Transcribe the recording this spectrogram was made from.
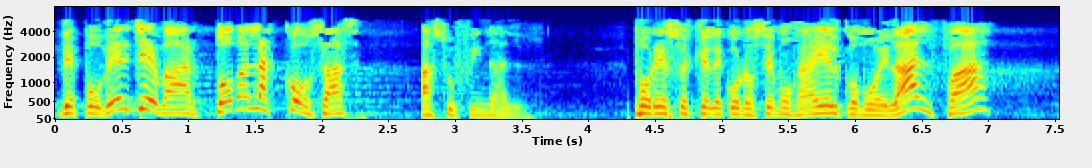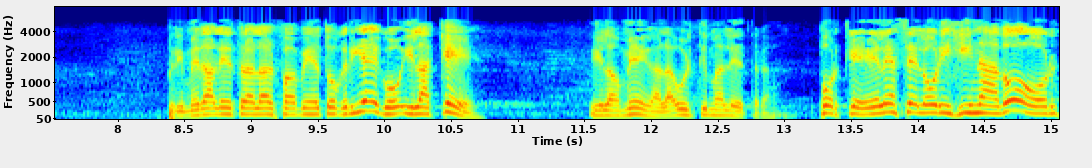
de poder llevar todas las cosas a su final. Por eso es que le conocemos a Él como el alfa, primera letra del alfabeto griego, y la qué? Y la omega, la última letra. Porque Él es el originador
